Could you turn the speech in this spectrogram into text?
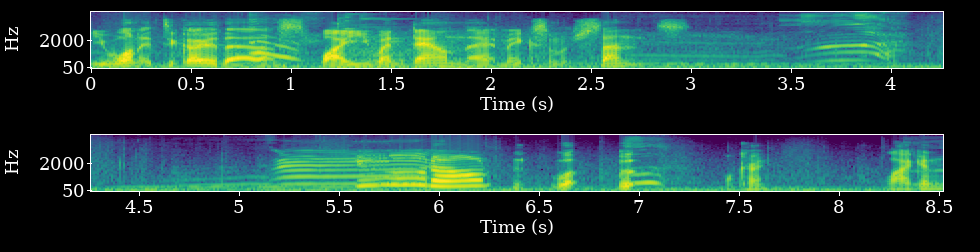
You wanted to go there, that's why you went down there. It makes so much sense. You don't... What? Uh, okay. Lagging.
